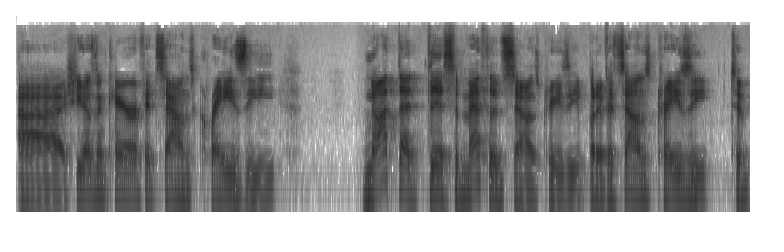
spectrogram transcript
uh, she doesn't care if it sounds crazy. Not that this method sounds crazy, but if it sounds crazy to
